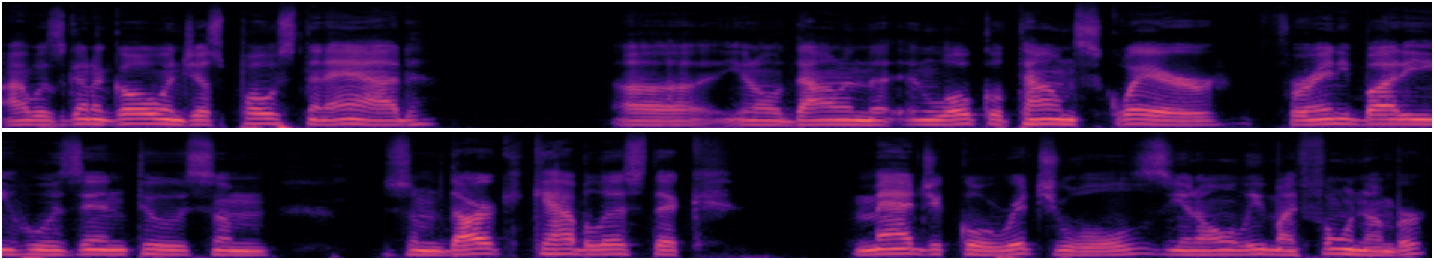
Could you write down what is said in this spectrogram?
I was gonna go and just post an ad, uh, you know, down in the in local town square for anybody who's into some some dark kabbalistic magical rituals. You know, leave my phone number.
